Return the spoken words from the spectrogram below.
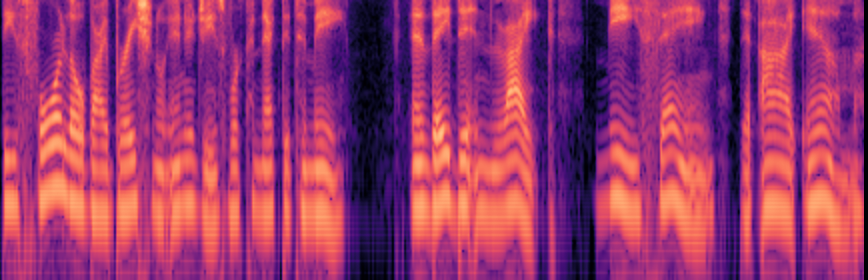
these four low vibrational energies were connected to me, and they didn't like me saying that I am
